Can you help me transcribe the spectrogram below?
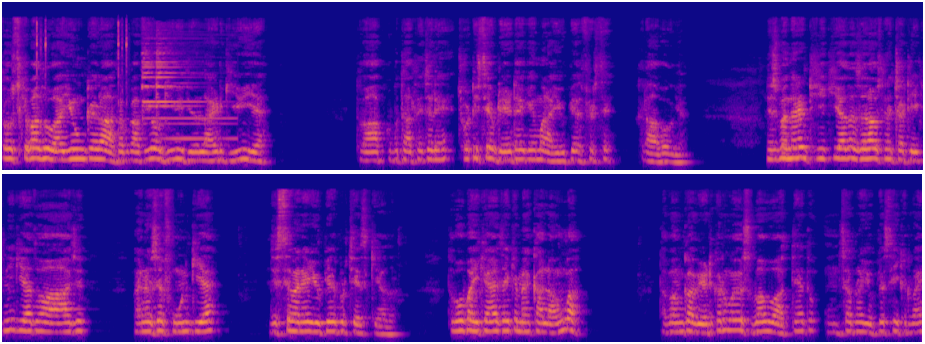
तो उसके बाद हुआ यूँ कि रात अब काफ़ी होगी हुई थी लाइट की हुई है। तो आपको बताते चले, छोटी सी अपडेट है कि हमारा यूपीएस फिर से ख़राब हो गया। जिस बंदे ने ठीक किया था, ज़रा उसने अच्छा ठीक नहीं किया तो आज मैंने उसे फ़ोन किया, जिससे मैंने यू पी परचेज़ किया था। तो वो भाई कह रहे थे कि मैं कल आऊँगा, तब मैं उनका वेट करूँगा सुबह वो आते हैं तो उनसे अपना यू पी करवाए।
